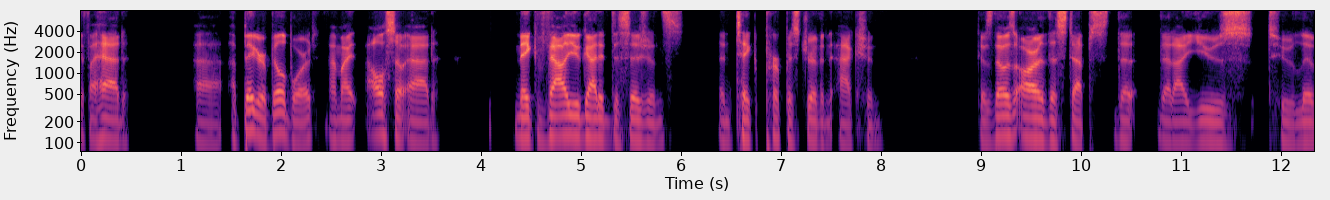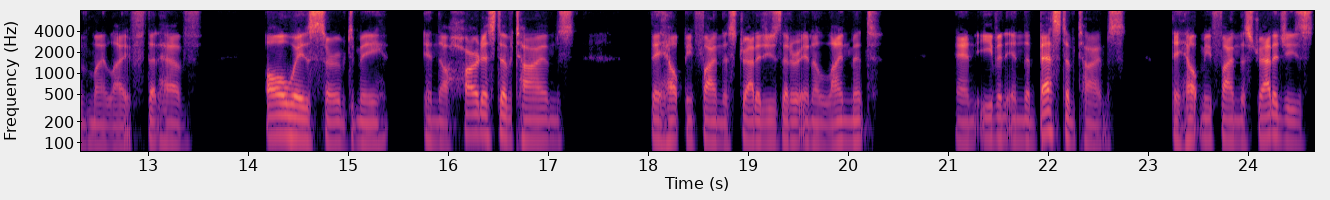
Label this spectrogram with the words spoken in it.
If I had uh, a bigger billboard, I might also add make value guided decisions and take purpose driven action. Because those are the steps that that I use to live my life that have always served me in the hardest of times. They help me find the strategies that are in alignment. And even in the best of times they help me find the strategies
